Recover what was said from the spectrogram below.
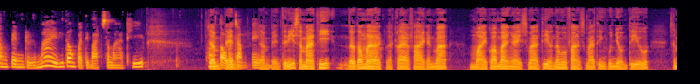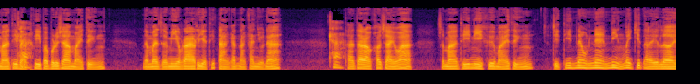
จำเป็นหรือไม่ที่ต้องปฏิบัติสมาธิท่านตอบว่าจำเป็นจำเป็น ทีนี้สมาธิเราต้องมาแกลฟายกันว่า หมายความว่าไงสมาธิของท่านผู้ฟังสมาธิคุณโยมติ๋วสมาธิแบบที่พระพุทธเจ้าหมายถึงนะมันจะมีรายละเอียดที่ต่างกันต่างกันอยู่นะ ถ้าถ้าเราเข้าใจว่าสมาธินี่คือหมายถึงจิตที่แน่วแน่นิ่งไม่คิดอะไรเลย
